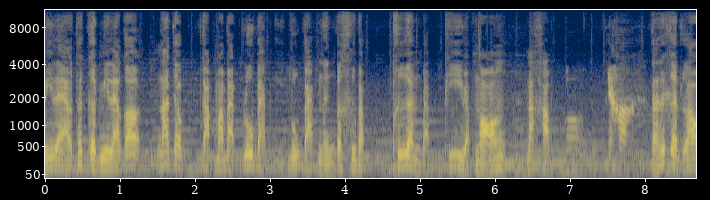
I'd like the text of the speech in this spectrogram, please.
มีแล้วถ้าเกิดมีแล้วก็น่าจะกลับมาแบบรูปแบบอีกรูปแบบหนึ่งก็คือแบบเพื่อนแบบพี่แบบน้องนะครับ ค่ะ แต่ถ้าเกิดเรา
